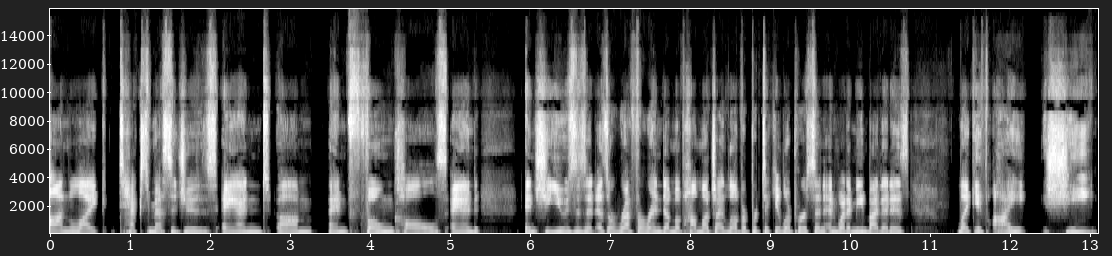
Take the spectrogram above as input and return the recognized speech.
on like text messages and um and phone calls and and she uses it as a referendum of how much I love a particular person and what I mean by that is like if I she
